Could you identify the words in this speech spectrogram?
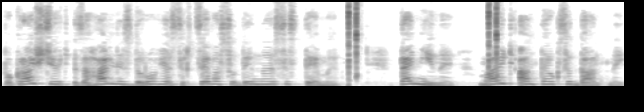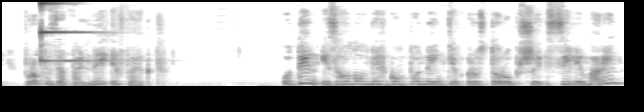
покращують загальне здоров'я серцево-судинної системи. Таніни мають антиоксидантний протизапальний ефект. Один із головних компонентів розторопши силімарин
